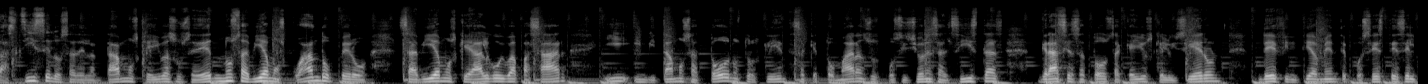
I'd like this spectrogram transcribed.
así se los adelantamos que iba a suceder. No sabíamos cuándo, pero sabíamos que algo iba a pasar y invitamos a todos nuestros clientes a que tomaran sus posiciones alcistas. Gracias a todos aquellos que lo hicieron. Definitivamente, pues este es el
